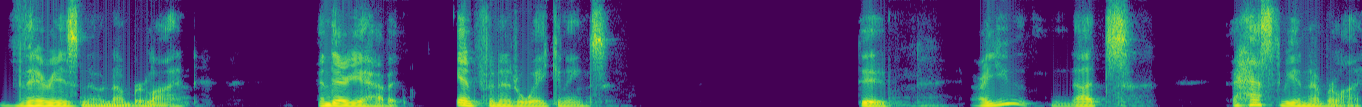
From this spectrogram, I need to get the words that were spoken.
There is no number line. And there you have it infinite awakenings. Dude, are you nuts? There has to be a number line.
